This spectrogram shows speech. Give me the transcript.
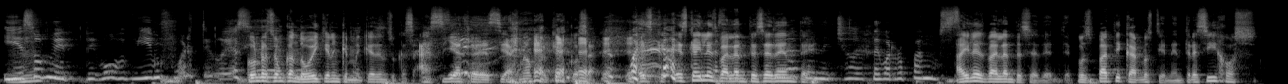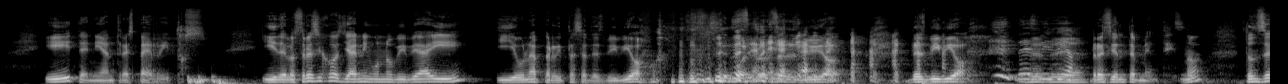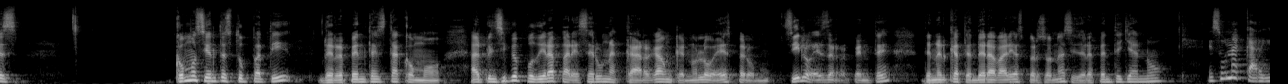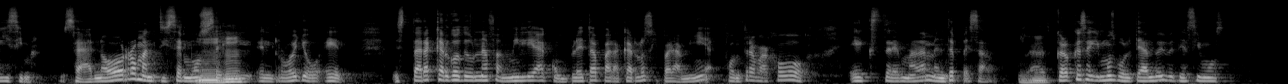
Y eso me pegó bien fuerte, güey. así Con de- razón, cuando voy quieren que me quede en su casa. Así ya te decía, ¿no? Cualquier cosa. Es que, es que ahí les va el antecedente. Nicho, te arropamos. Ahí les va el antecedente. Pues Pati y Carlos tienen tres hijos y tenían tres perritos. Y de los tres hijos ya ninguno vive ahí y una perrita se desvivió. se desvivió. Desvivió Desvivió. recientemente, ¿no? Entonces, ¿cómo sientes tú, Pati? De repente está como, al principio pudiera parecer una carga, aunque no lo es, pero sí lo es de repente, tener que atender a varias personas y de repente ya no. Es una carguísima. O sea, no romanticemos el rollo. Eh, estar a cargo de una familia completa para Carlos y para mí fue un trabajo extremadamente pesado. Creo que seguimos volteando y decimos,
